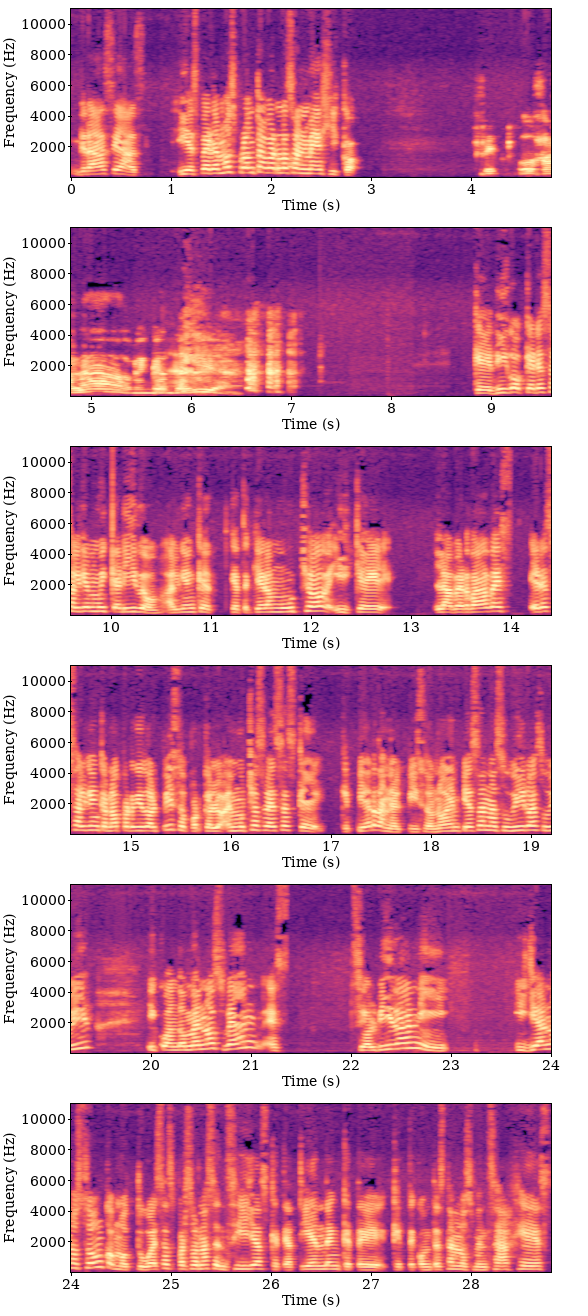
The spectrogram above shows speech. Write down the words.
Gracias. Y esperemos pronto verlos en México. Sí. Ojalá, me encantaría. Que digo que eres alguien muy querido, alguien que, que te quiere mucho y que la verdad es, eres alguien que no ha perdido el piso, porque lo- hay muchas veces que, que pierdan el piso, ¿no? Empiezan a subir, a subir, y cuando menos ven, es- se olvidan y, y ya no son como tú, esas personas sencillas que te atienden, que te, que te contestan los mensajes,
